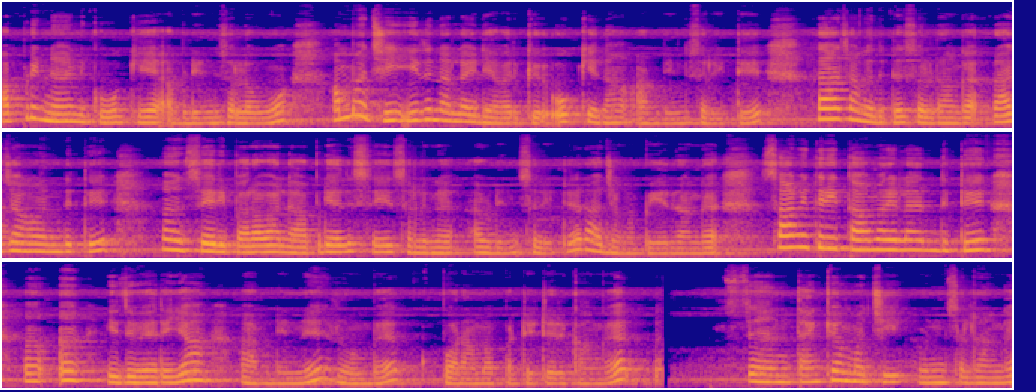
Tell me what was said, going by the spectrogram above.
அப்படின்னா எனக்கு ஓகே அப்படின்னு சொல்லவும் அம்மாச்சி இது நல்ல ஐடியாவாக இருக்குது ஓகே தான் அப்படின்னு சொல்லிட்டு ராஜாங்கத்திட்ட சொல்கிறாங்க ராஜாங்கம் வந்துட்டு "ஆ, சரி பரவாயில்ல. அப்படியாவது செய்ய சொல்லுங்கள் அப்படின்னு சொல்லிட்டு ராஜாங்கம் போயிடுறாங்க. சாவித்திரி தாமரையெல்லாம் இருந்துட்டு இது வேறயா? அப்படின்னு ரொம்ப பொறாமப்பட்டுட்டு இருக்காங்க. தேங்க்யூ அம்மாச்சி அப்படின்னு சொல்கிறாங்க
